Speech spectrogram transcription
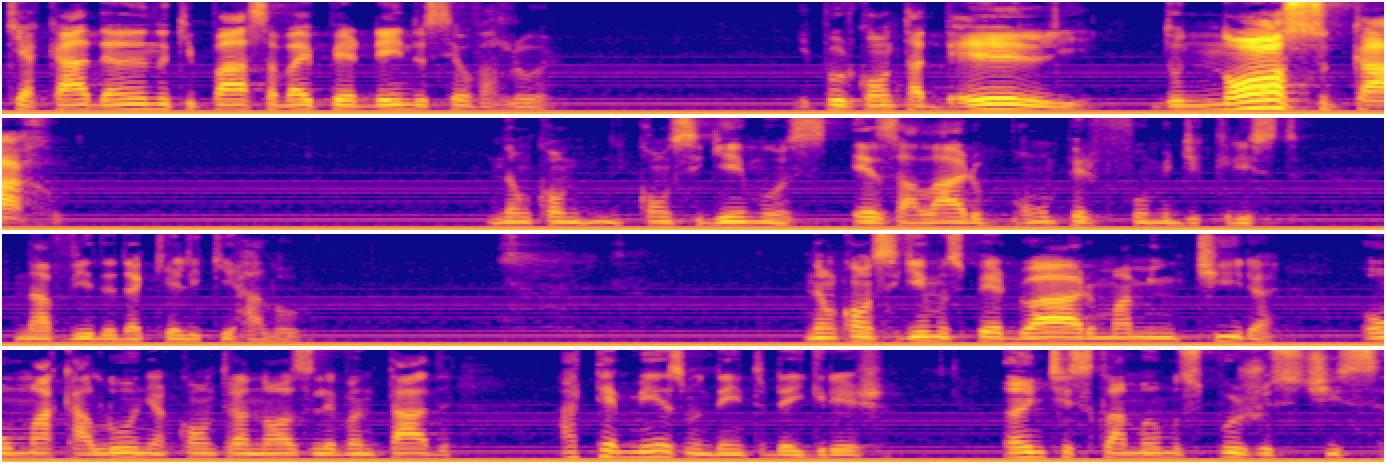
Que a cada ano que passa vai perdendo seu valor. E por conta dele, do nosso carro, não conseguimos exalar o bom perfume de Cristo na vida daquele que ralou. Não conseguimos perdoar uma mentira ou uma calúnia contra nós levantada, até mesmo dentro da igreja. Antes clamamos por justiça.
